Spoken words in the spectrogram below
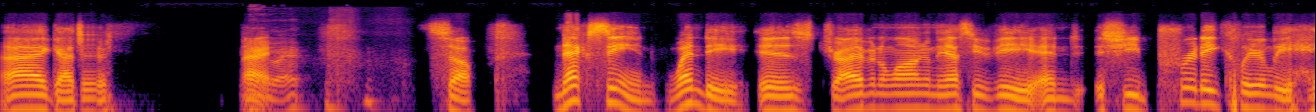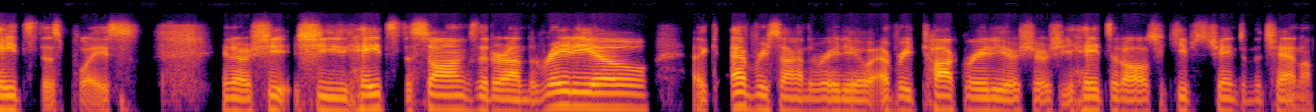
I got you. All right. Anyway. So, next scene, Wendy is driving along in the SUV and she pretty clearly hates this place. You know, she she hates the songs that are on the radio, like every song on the radio, every talk radio show, she hates it all. She keeps changing the channel.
